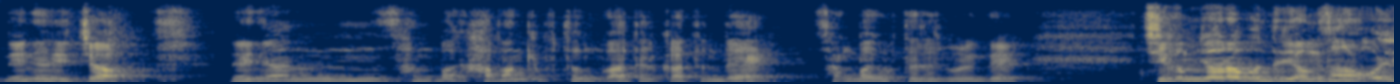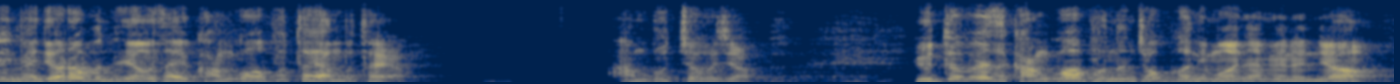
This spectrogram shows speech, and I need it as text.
내년 있죠? 내년 상반 하반기부터인가 될 것 같은데 상반기부터 될지 모르겠는데 지금 여러분들 영상을 올리면 여러분들 영상에 광고가 붙어요 안 붙어요? 안 붙죠 그죠? 유튜브에서 광고가 붙는 조건이 뭐냐면은요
